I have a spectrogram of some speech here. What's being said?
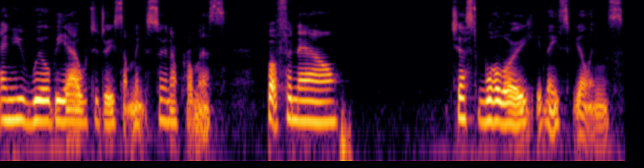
and you will be able to do something soon, I promise. But for now, just wallow in these feelings.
